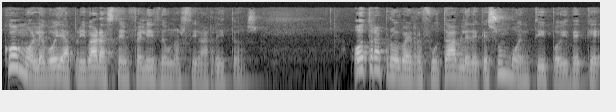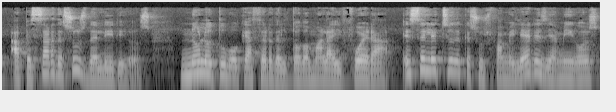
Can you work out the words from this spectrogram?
¿Cómo le voy a privar a este infeliz de unos cigarritos? Otra prueba irrefutable de que es un buen tipo y de que, a pesar de sus delirios, no lo tuvo que hacer del todo mal ahí fuera, es el hecho de que sus familiares y amigos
